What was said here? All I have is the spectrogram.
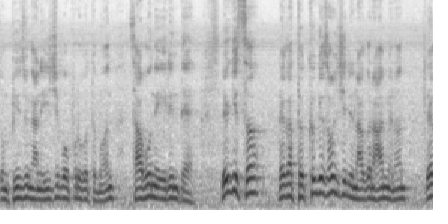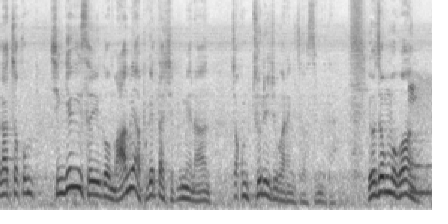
좀 비중이 한 25% 같으면 4분의 1인데 여기서 내가 더 크게 손실이 나거나 하면은 내가 조금 신경이 쓰이고 마음이 아프겠다 싶으면은 조금 줄여주고 하는 게 좋습니다. 이 종목은 네.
